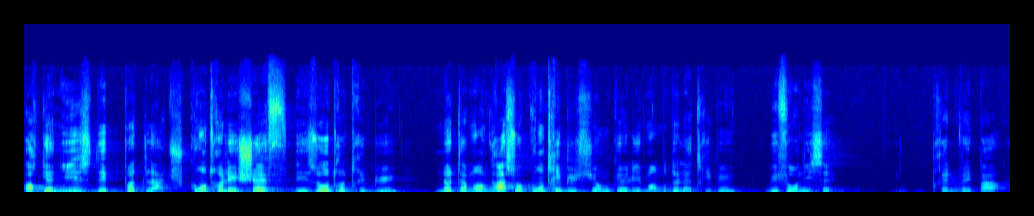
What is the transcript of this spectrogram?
organise des potlatches contre les chefs des autres tribus, notamment grâce aux contributions que les membres de la tribu lui fournissaient. Il ne prélevait pas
